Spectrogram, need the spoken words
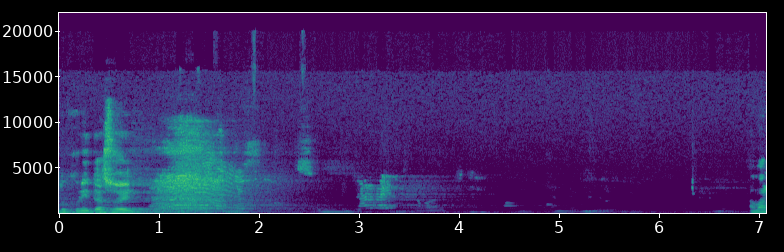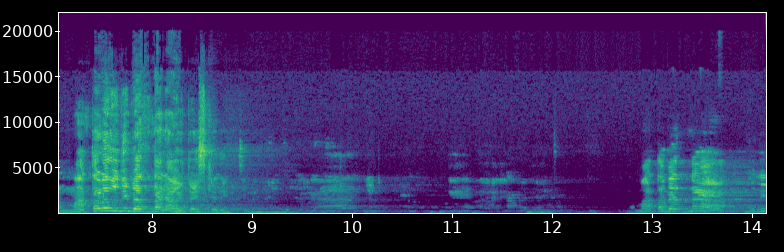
দুঃখ নিতে আসই আমার মাথাটা যদি বেদনা না হইতো আজকে দেখছি মাথা বেদনা যদি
